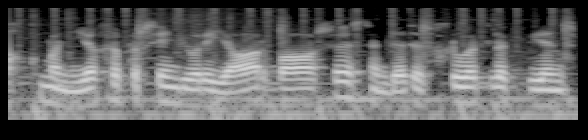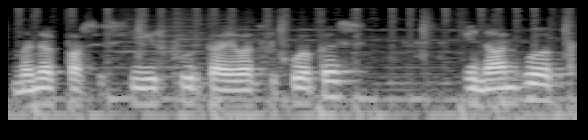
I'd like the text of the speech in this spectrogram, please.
8,9% oor 'n jaarbasis en dit is grootliks weens minder passasiersvoertuie wat verkoop is. En dan ook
